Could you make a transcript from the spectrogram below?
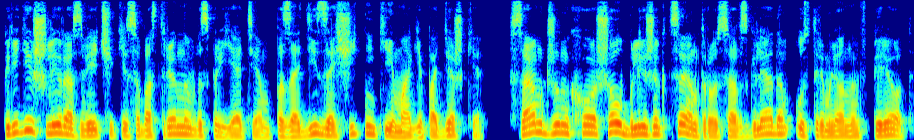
Впереди шли разведчики с обостренным восприятием, позади защитники и маги поддержки. Сам Джунхо шел ближе к центру, со взглядом устремленным вперед.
